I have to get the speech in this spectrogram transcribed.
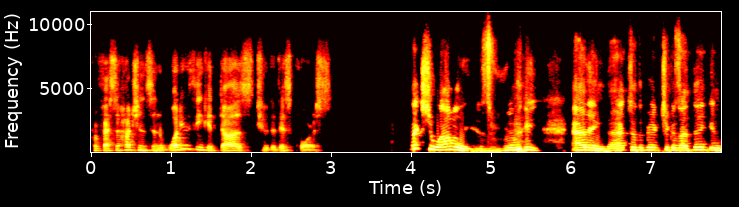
Professor Hutchinson, what do you think it does to the discourse? Sexuality is really adding that to the picture because I think in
